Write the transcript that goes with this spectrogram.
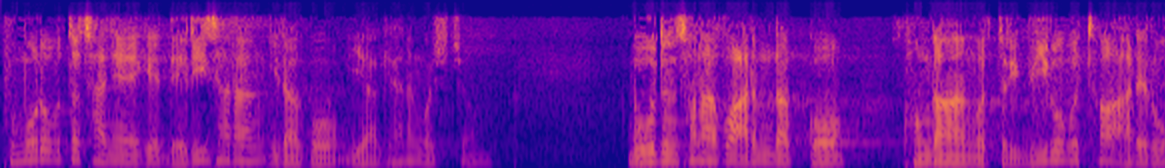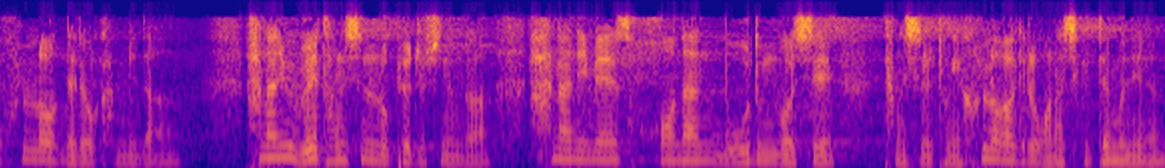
부모로부터 자녀에게 내리사랑이라고 이야기하는 것이죠. 모든 선하고 아름답고 건강한 것들이 위로부터 아래로 흘러내려갑니다. 하나님이 왜 당신을 높여주시는가? 하나님의 선한 모든 것이 당신을 통해 흘러가기를 원하시기 때문이에요.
